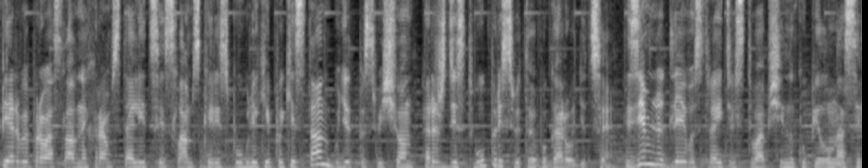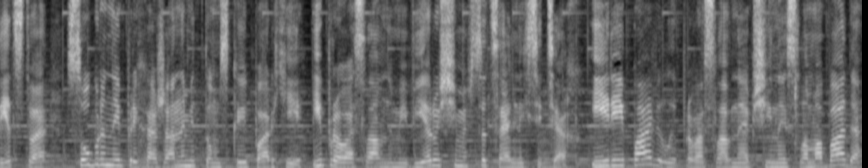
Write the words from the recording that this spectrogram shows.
Первый православный храм в столице Исламской республики Пакистан будет посвящен Рождеству Пресвятой Богородицы. Землю для его строительства строительство общины купила на средства, собранные прихожанами Томской епархии и православными верующими в социальных сетях. Иерей Павел и православная община Исламабада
